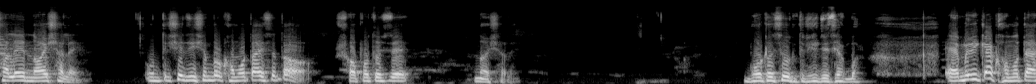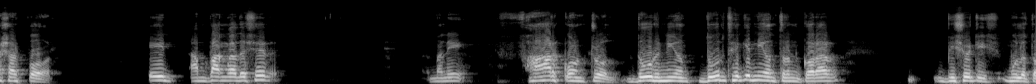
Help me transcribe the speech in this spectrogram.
সালে, নয় সালে, উনত্রিশে ডিসেম্বর ক্ষমতা এসে তো, শপথ হয়েছে নয় সালে। ভোট হয়েছে উনত্রিশে ডিসেম্বর। আমেরিকা ক্ষমতায় আসার পর এই বাংলাদেশের মানে ফার কন্ট্রোল, দূর নিয়ন- দূর থেকে নিয়ন্ত্রণ করার বিষয়টি মূলত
